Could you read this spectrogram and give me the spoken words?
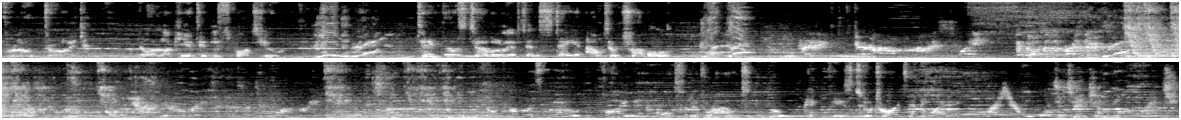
Probe droid. You're lucky it didn't spot you. Take those turbo lifts and stay out of trouble. Hey, you're not authorized. Wait, those are the prisoners. Alternate route. Who picked these two droids anyway? Detention block bridge.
